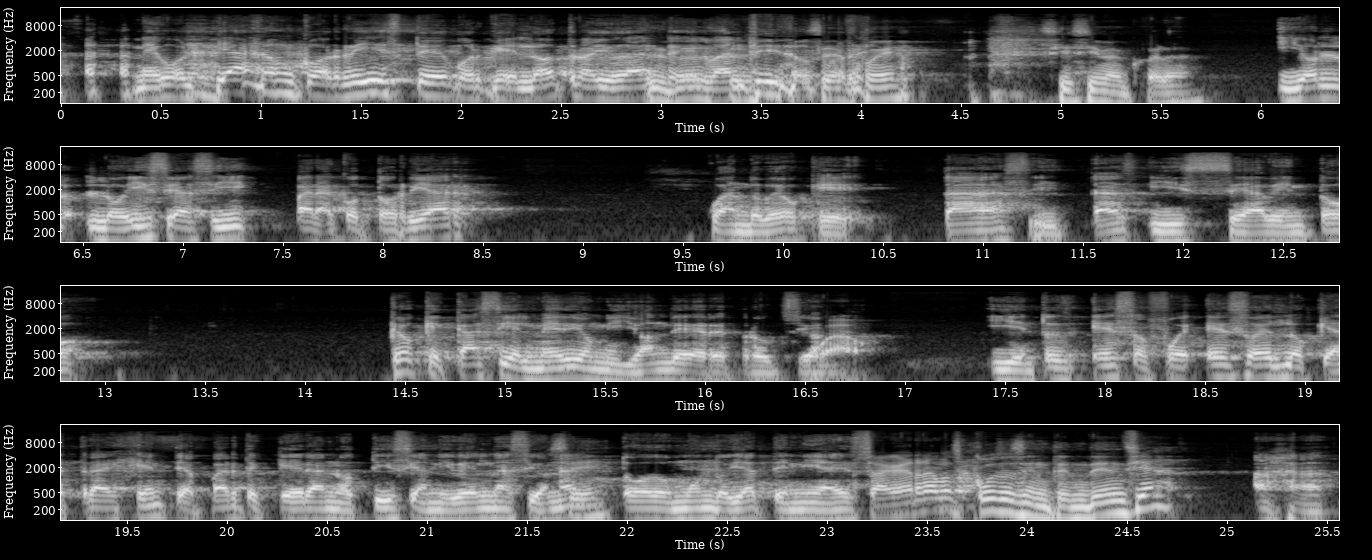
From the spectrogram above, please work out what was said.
me golpearon, corriste, porque el otro ayudante del bandido se fue. Sí, sí, me acuerdo. Y yo lo hice así para cotorrear cuando veo que tas y tas y se aventó, creo que casi el medio millón de reproducción. Y entonces eso fue, eso es lo que atrae gente, aparte que era noticia a nivel nacional, todo el mundo ya tenía eso. O sea, agarrabas cosas en tendencia, Ajá.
